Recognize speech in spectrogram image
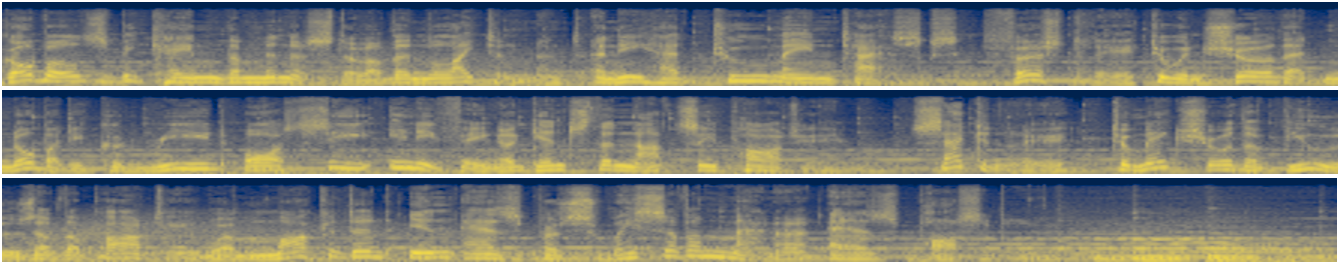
Goebbels became the Minister of Enlightenment, and he had two main tasks. Firstly, to ensure that nobody could read or see anything against the Nazi Party. Secondly, to make sure the views of the party were marketed in as persuasive a manner as possible.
